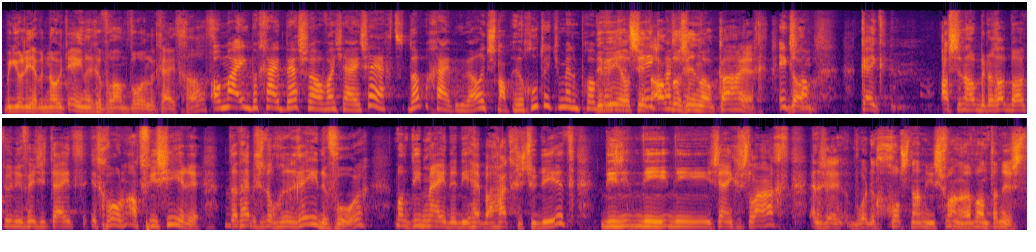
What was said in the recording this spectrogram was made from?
Maar jullie hebben nooit enige verantwoordelijkheid gehad. Oh, maar ik begrijp best wel wat jij zegt. Dat begrijp ik wel. Ik snap heel goed dat je met een De probleem wereld zit. anders je- in elkaar. Ik dan, snap- Kijk, als ze nou bij de Radboud Universiteit het gewoon adviseren... daar hebben ze toch een reden voor. Want die meiden die hebben hard gestudeerd, die, die, die zijn geslaagd... en dan zeggen worden godsnaam niet zwanger, want dan is het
